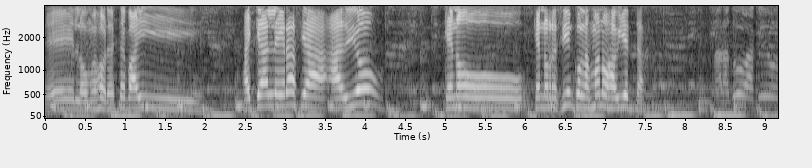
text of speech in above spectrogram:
Es lo mejor. Este país hay que darle gracias a Dios que nos, que nos reciben con las manos abiertas. Para todos aquellos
